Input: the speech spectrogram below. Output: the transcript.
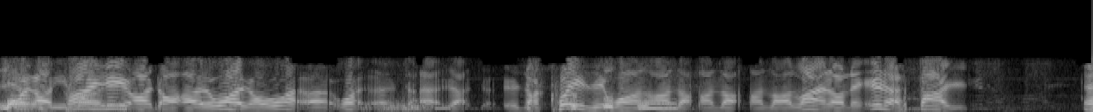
That would be Chinese, hilarious. uh, uh, what, uh, what, uh, what, uh, uh, uh, the crazy one on the on the on the line on the inner sight.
